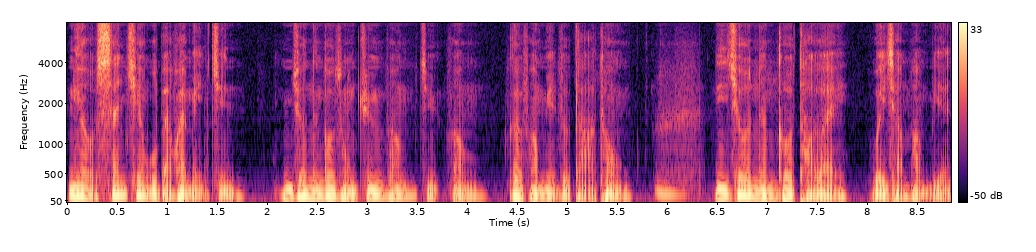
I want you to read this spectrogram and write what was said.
你有三千五百块美金，你就能够从军方、警方各方面都打通，你就能够逃来围墙旁边，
